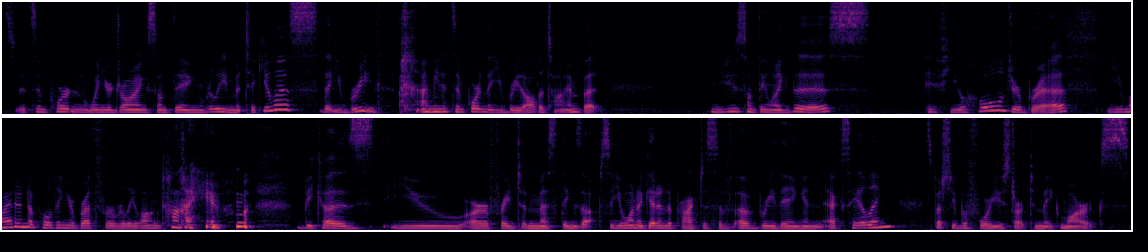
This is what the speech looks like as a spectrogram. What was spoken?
It's, it's important when you're drawing something really meticulous that you breathe. I mean, it's important that you breathe all the time, but when you do something like this, if you hold your breath, you might end up holding your breath for a really long time because you are afraid to mess things up. So you want to get in the practice of, of breathing and exhaling, especially before you start to make marks.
